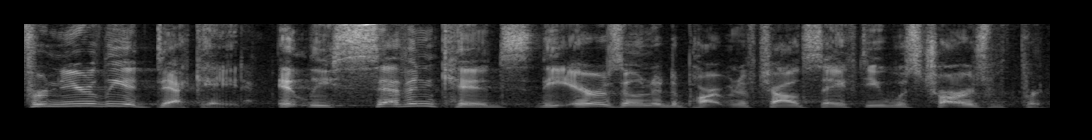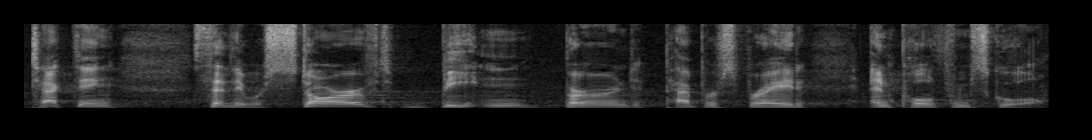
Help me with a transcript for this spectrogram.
For nearly a decade, at least seven kids the Arizona Department of Child Safety was charged with protecting said they were starved, beaten, burned, pepper sprayed, and pulled from school.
